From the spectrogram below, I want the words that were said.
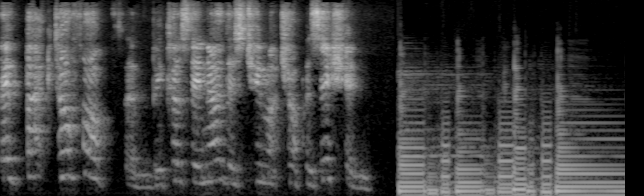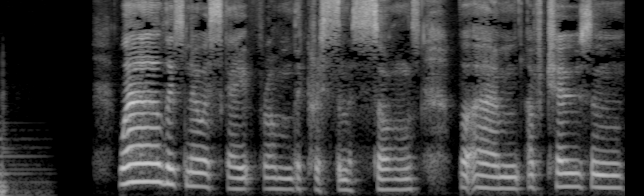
They've backed off of them because they know there's too much opposition. Well, there's no escape from the Christmas songs, but um, I've chosen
